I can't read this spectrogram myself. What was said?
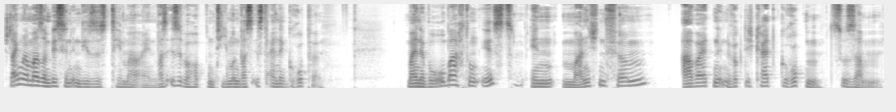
Steigen wir mal so ein bisschen in dieses Thema ein. Was ist überhaupt ein Team und was ist eine Gruppe? Meine Beobachtung ist, in manchen Firmen arbeiten in Wirklichkeit Gruppen zusammen.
